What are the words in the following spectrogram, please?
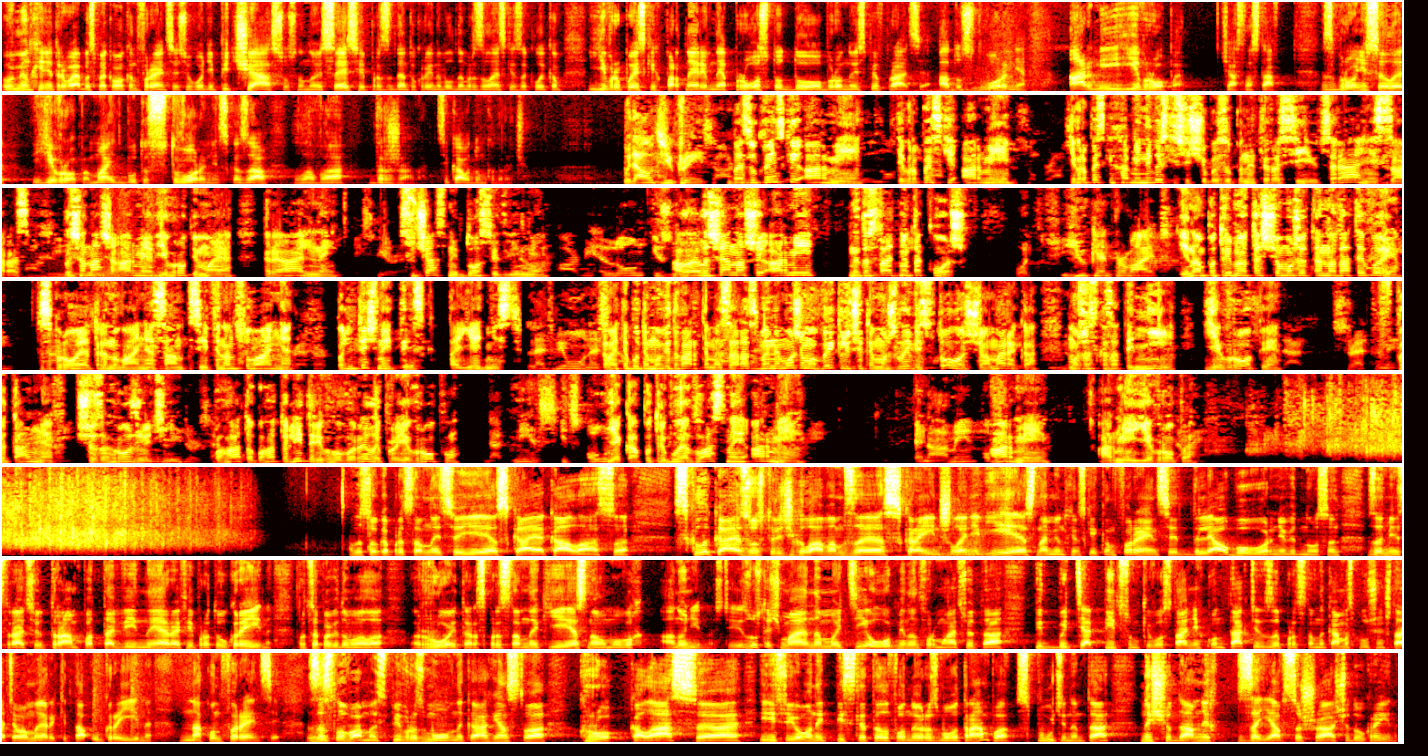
В Мюнхені триває безпекова конференція. Сьогодні під час основної сесії президент України Володимир Зеленський закликав європейських партнерів не просто до оборонної співпраці, а до створення армії Європи. Час настав. Збройні сили Європи мають бути створені, сказав глава держави. Цікава думка, до речі. Без української армії, європейській армії, європейських армій не вистачить, щоб зупинити Росію. Це реальність зараз. Лише наша армія в Європі має реальний сучасний досвід війни. Але лише нашої армії недостатньо також. І нам потрібно те, що можете надати ви: зброя, тренування, санкції, фінансування, політичний тиск та єдність. Давайте будемо відвертими. Зараз ми не можемо виключити можливість того, що Америка може сказати ні Європі в питаннях, що загрожують їй. Багато багато лідерів говорили про Європу, яка потребує власної армії, армії, армії Європи. Висока представниця ЄС Кая Калас скликає зустріч глав МЗС країн-членів ЄС на Мюнхенській конференції для обговорення відносин з адміністрацією Трампа та війни РФ проти України. Про це повідомила Reuters, представник ЄС на умовах анонімності. І зустріч має на меті обмін інформацією та підбиття підсумків останніх контактів з представниками Сполучених Штатів Америки та України на конференції. За словами співрозмовника агентства Крок Калас е, ініційований після телефонної розмови Трампа з Путіним та нещодавніх заяв США щодо України.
